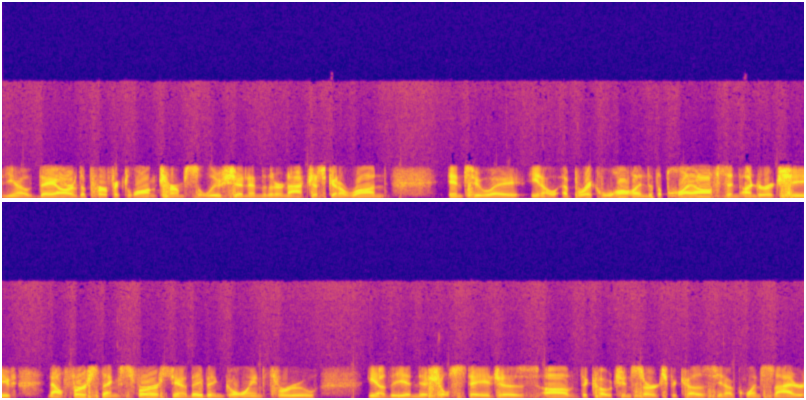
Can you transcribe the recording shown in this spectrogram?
you know they are the perfect long-term solution and that they're not just going to run into a you know a brick wall into the playoffs and underachieve. Now, first things first, you know they've been going through you know the initial stages of the coaching search because you know Quinn Snyder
